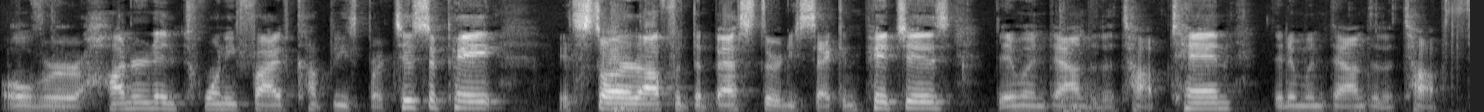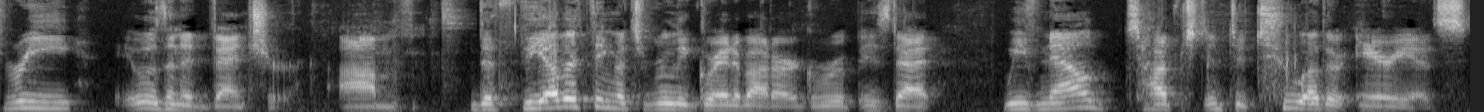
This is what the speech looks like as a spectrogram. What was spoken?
over 125 companies participate. It started off with the best 30 second pitches, then went down to the top 10, then it went down to the top three. It was an adventure. Um, the, the other thing that's really great about our group is that we've now touched into two other areas.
